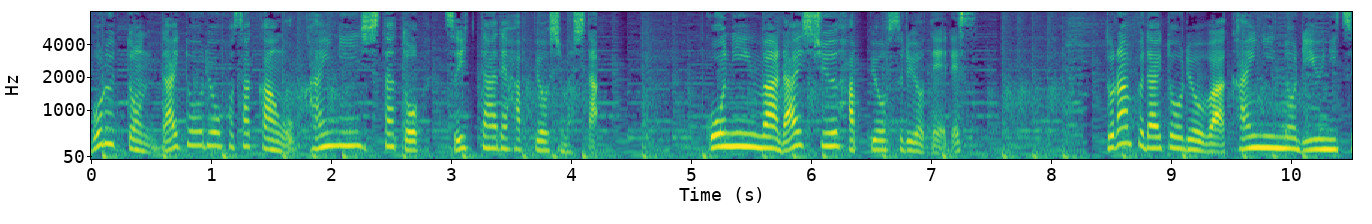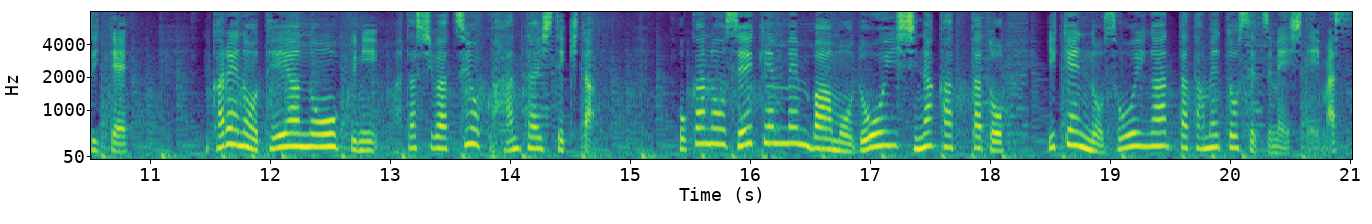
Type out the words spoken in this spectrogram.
ボルトン大統領補佐官を解任したとツイッターで発表しました。後任は来週発表する予定です。トランプ大統領は解任の理由について彼の提案の多くに私は強く反対してきた。他の政権メンバーも同意しなかったと意見の相違があったためと説明しています。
